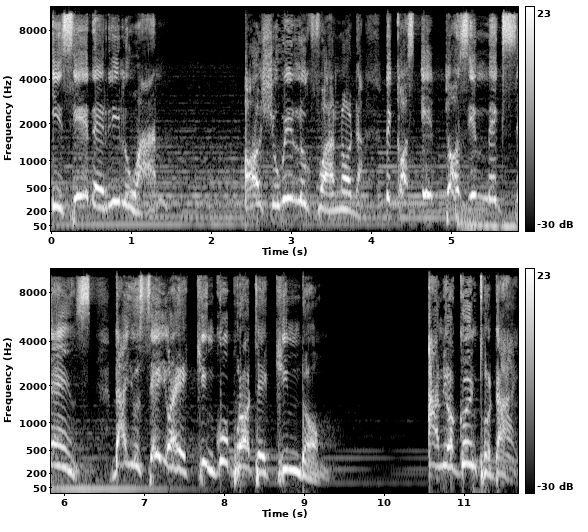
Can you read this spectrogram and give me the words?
Is he the real one? Or should we look for another? Because it doesn't make sense that you say you are a king who brought a kingdom and you're going to die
